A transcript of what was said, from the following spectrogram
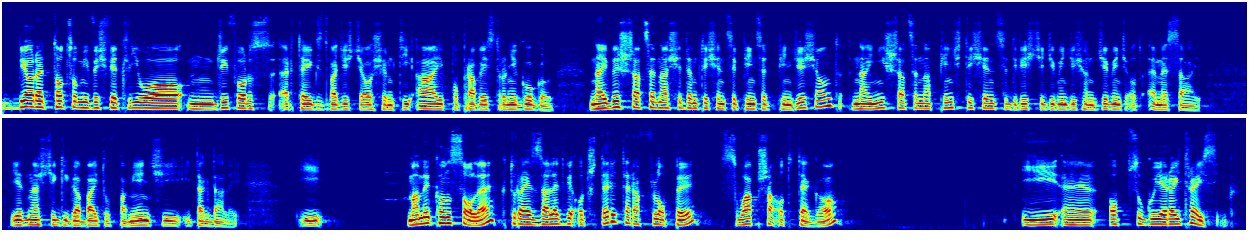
Biorę to, co mi wyświetliło mm, GeForce RTX 28 Ti po prawej stronie Google. Najwyższa cena 7550, najniższa cena 5299 od MSI. 11 GB pamięci i tak dalej. I mamy konsolę, która jest zaledwie o 4 teraflopy słabsza od tego i e, obsługuje ray tracing.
